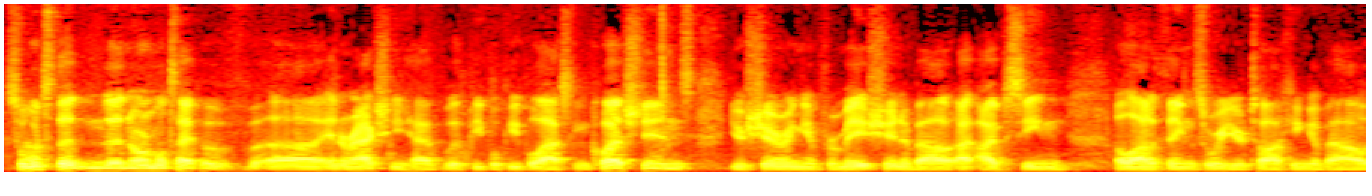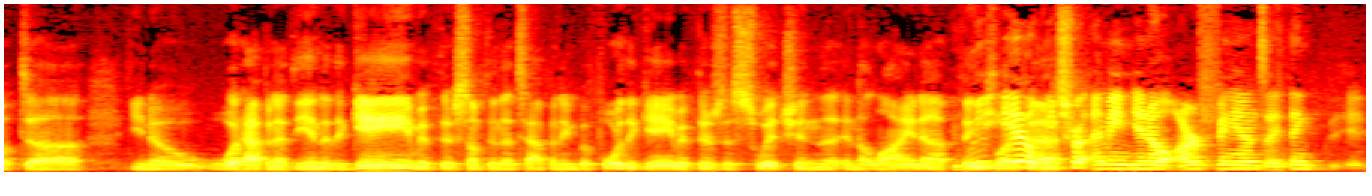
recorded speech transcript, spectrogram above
So what's the the normal type of uh, interaction you have with people? People asking questions. You're sharing information about. I, I've seen a lot of things where you're talking about. Uh, you know what happened at the end of the game. If there's something that's happening before the game. If there's a switch in the in the lineup. Things we, like yeah, that. Yeah, we try. I mean, you know, our fans. I think, it,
